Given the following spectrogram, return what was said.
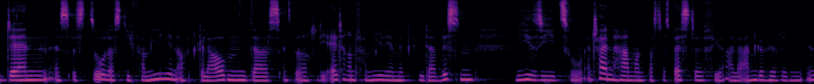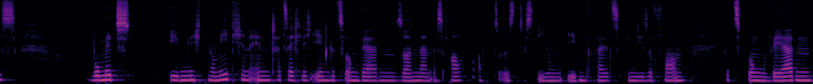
denn es ist so, dass die Familien oft glauben, dass insbesondere die älteren Familienmitglieder wissen, wie sie zu entscheiden haben und was das Beste für alle Angehörigen ist, womit eben nicht nur Mädchen in tatsächlich Ehen gezwungen werden, sondern es auch oft so ist, dass die Jungen ebenfalls in diese Form gezwungen werden.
